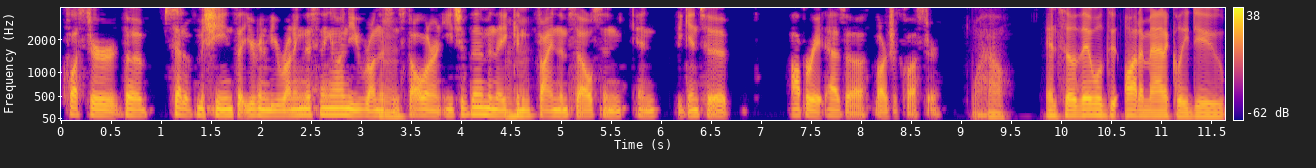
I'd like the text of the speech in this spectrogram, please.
cluster, the set of machines that you're going to be running this thing on. You run this Mm. installer on each of them, and they can find themselves and and begin to operate as a larger cluster. Wow. And so they will do, automatically do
